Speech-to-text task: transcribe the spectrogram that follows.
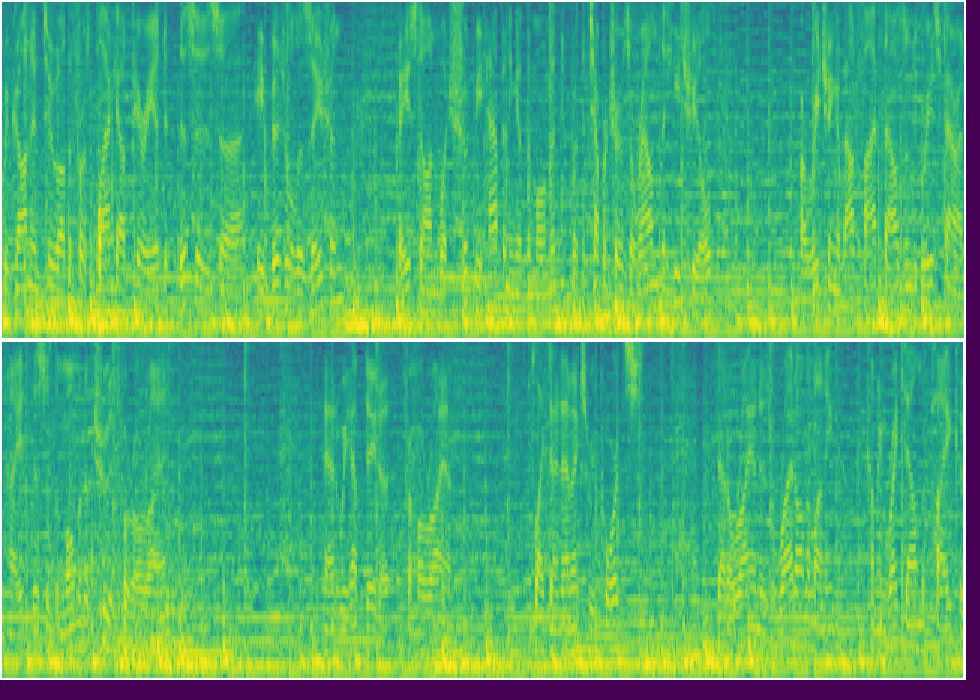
We've gone into uh, the first blackout period. This is uh, a visualization based on what should be happening at the moment where the temperatures around the heat shield are reaching about 5,000 degrees Fahrenheit. This is the moment of truth for Orion. And we have data from Orion. Flight Dynamics reports that Orion is right on the money, coming right down the pike, a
